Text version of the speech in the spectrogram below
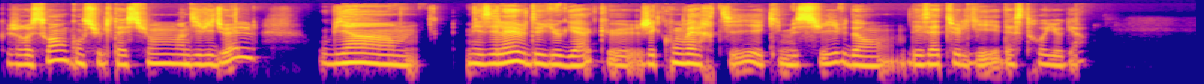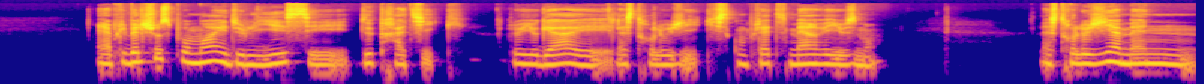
que je reçois en consultation individuelle ou bien mes élèves de yoga que j'ai convertis et qui me suivent dans des ateliers d'astro-yoga. La plus belle chose pour moi est de lier ces deux pratiques, le yoga et l'astrologie, qui se complètent merveilleusement. L'astrologie amène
